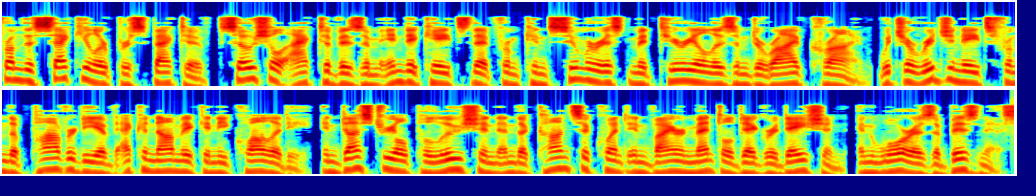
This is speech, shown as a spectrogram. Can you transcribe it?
From the secular perspective, social activism indicates that from consumerist materialism derive crime which originates from the poverty of economic inequality, industrial pollution and the consequent environmental degradation, and war as a business.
